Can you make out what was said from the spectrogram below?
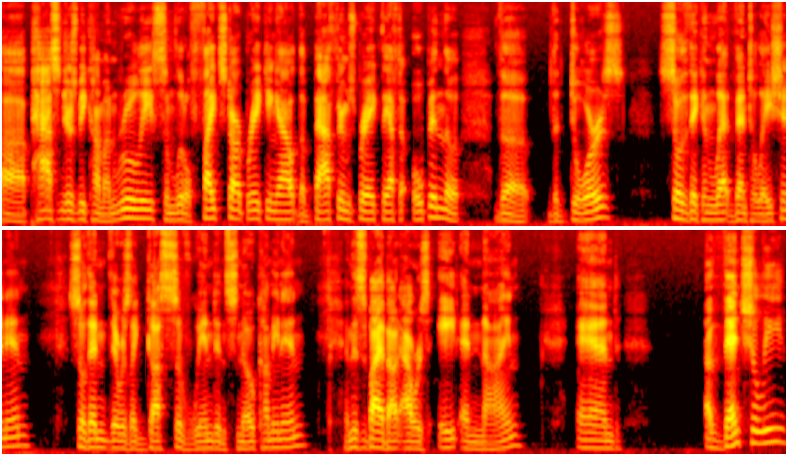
uh, passengers become unruly. Some little fights start breaking out. The bathrooms break. They have to open the the the doors so that they can let ventilation in. So then there was like gusts of wind and snow coming in, and this is by about hours eight and nine, and eventually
